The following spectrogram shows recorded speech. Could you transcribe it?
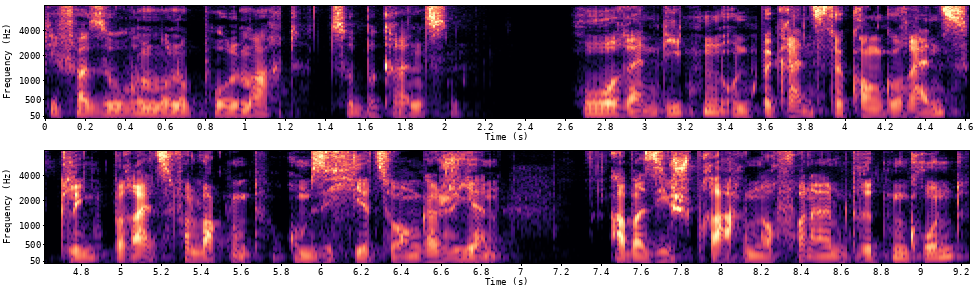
die versuchen, Monopolmacht zu begrenzen. Hohe Renditen und begrenzte Konkurrenz klingt bereits verlockend, um sich hier zu engagieren. Aber Sie sprachen noch von einem dritten Grund?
